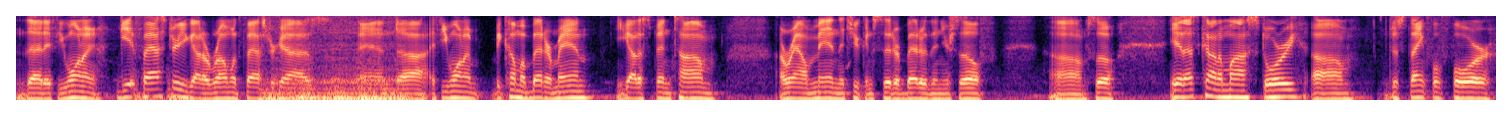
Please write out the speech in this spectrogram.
That if you want to get faster, you got to run with faster guys, and uh, if you want to become a better man, you got to spend time around men that you consider better than yourself. Um, so, yeah, that's kind of my story. Um, just thankful for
